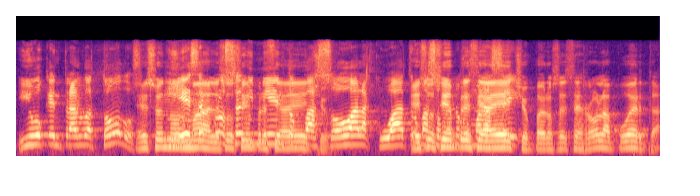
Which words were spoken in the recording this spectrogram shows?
y hubo que entrarlo a todos. Eso es y normal, ese eso siempre se ha procedimiento hecho. pasó a las 4 Eso más o siempre menos se como a ha las seis. hecho, pero se cerró la puerta.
